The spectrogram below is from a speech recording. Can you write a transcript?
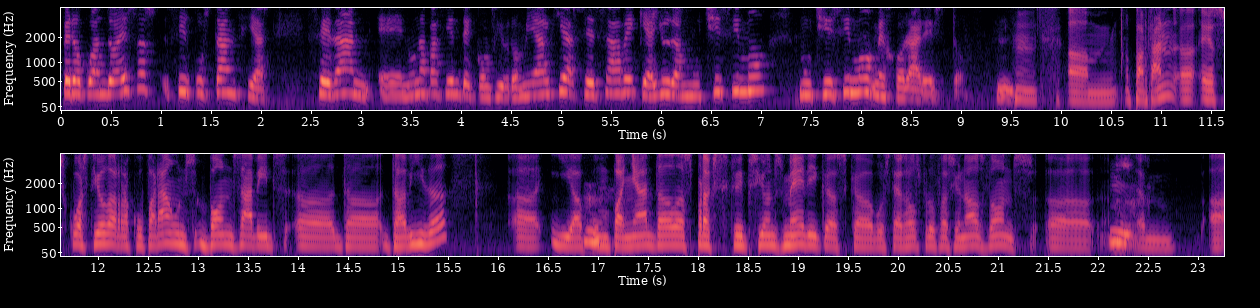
pero cuando esas circunstancias se dan en una paciente con fibromialgia, se sabe que ayuda muchísimo, muchísimo mejorar esto. Mm. Um, per tant, uh, és qüestió de recuperar uns bons hàbits uh, de, de vida uh, i acompanyat de les prescripcions mèdiques que vostès, els professionals, doncs, uh, mm. um, uh,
